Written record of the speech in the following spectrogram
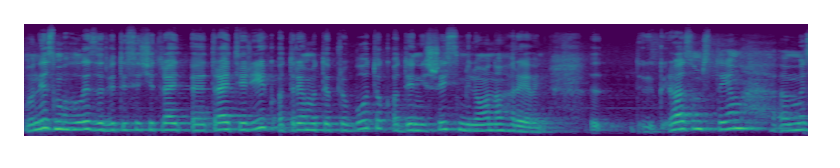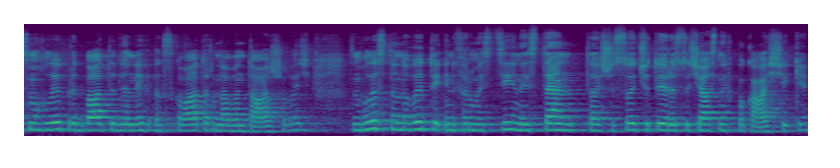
Вони змогли за 2003 рік отримати прибуток 1,6 мільйона гривень. Разом з тим е, ми змогли придбати для них екскаватор навантажувач, Змогли встановити інформаційний стенд та 604 сучасних показчики.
